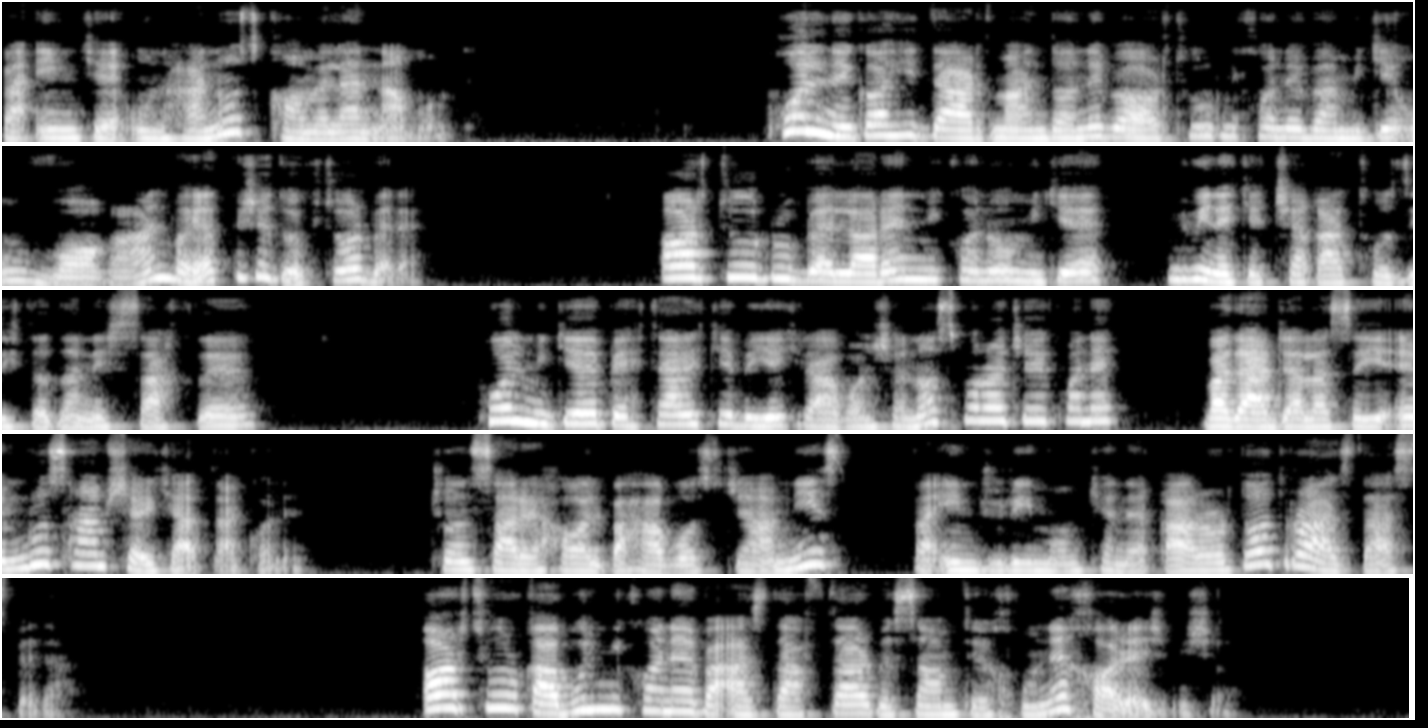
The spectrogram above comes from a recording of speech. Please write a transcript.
و اینکه اون هنوز کاملا نمرده. پل نگاهی دردمندانه به آرتور می‌کنه و میگه اون واقعا باید پیش دکتر بره. آرتور رو به لارن می‌کنه و میگه می‌بینه که چقدر توضیح دادنش سخته. پل میگه بهتره که به یک روانشناس مراجعه کنه و در جلسه امروز هم شرکت نکنه. چون سر حال و حواس جمع نیست و اینجوری ممکنه قرارداد رو از دست بدن. آرتور قبول می‌کنه و از دفتر به سمت خونه خارج میشه.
